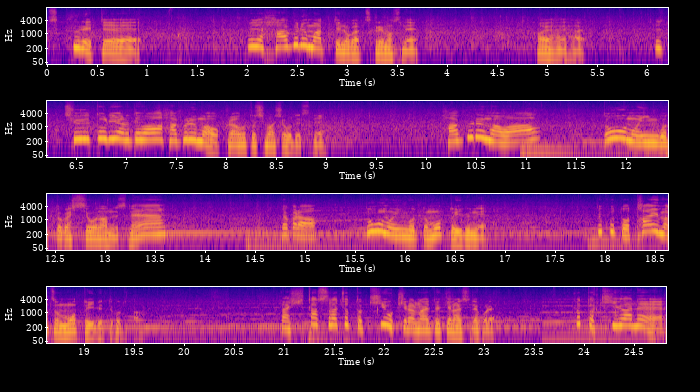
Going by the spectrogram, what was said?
作れて、これで歯車っていうのが作れますね。はいはいはい。で、チュートリアルでは歯車をクラフトしましょうですね。歯車は、銅のインゴットが必要なんですね。だから、銅のインゴットもっといるね。ってことは、松明ももっといるってことだ。だからひたすらちょっと木を切らないといけないですね、これ。ちょっと木がね、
